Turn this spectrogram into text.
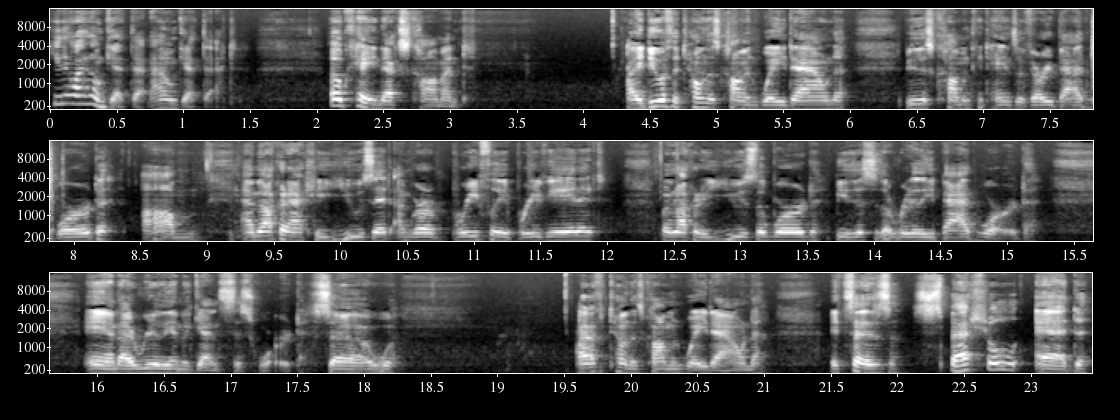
you know, I don't get that. I don't get that. Okay, next comment. I do have to tone this comment way down because this comment contains a very bad word. Um, I'm not going to actually use it. I'm going to briefly abbreviate it but I'm not going to use the word because this is a really bad word. And I really am against this word. So I have to tone this comment way down. It says special ed,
